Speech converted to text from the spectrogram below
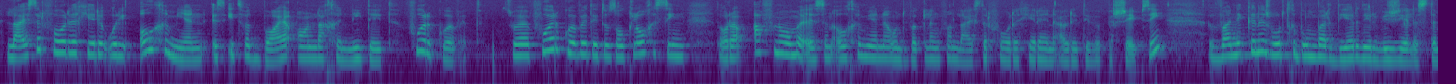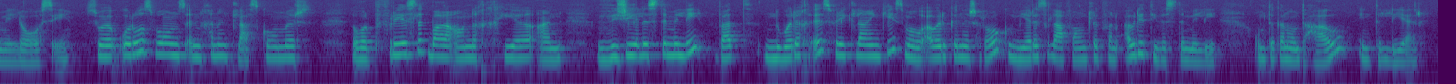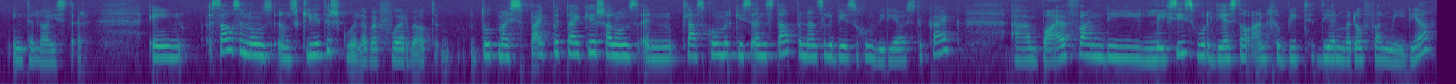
Luistervaardighede oor die algemeen is iets wat baie aandag geniet het voor Covid. So voor Covid het ons al klaar gesien dat daar 'n afname is in algemene ontwikkeling van luistervaardighede en auditiewe persepsie, want die kinders word gebombardeer deur visuele stimulasie. So oral waar ons ingaan in klaskamers, daar word vreeslik baie aandag gegee aan visuele stimule wat nodig is vir die kleintjies, maar hoe ouer kinders raak, hoe meer is hulle afhanklik van auditiewe stimule om te kan onthou en te leer en te luister. En selfs in ons ons kleuterskole byvoorbeeld, tot my spyt baie keer sal ons in klaskamertjies instap en dan is hulle besig om video's te kyk. Ehm um, baie van die lessies word deesdae aangebied deur middel van media.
